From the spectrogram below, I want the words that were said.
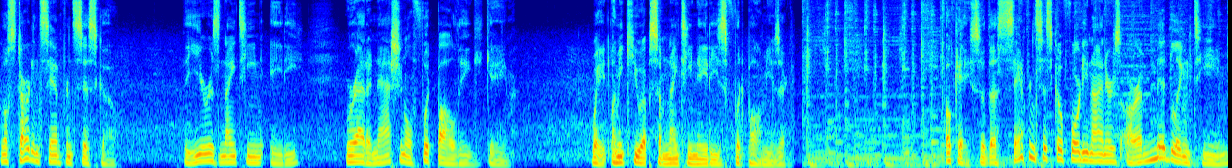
We'll start in San Francisco. The year is 1980. We're at a National Football League game. Wait, let me cue up some 1980s football music. Okay, so the San Francisco 49ers are a middling team,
